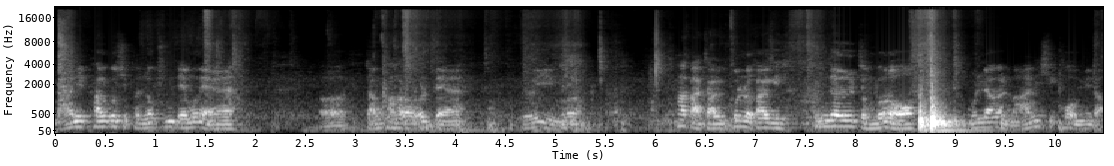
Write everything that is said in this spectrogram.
많이 팔고 싶은 욕심 때문에 어, 장사하러 올 때 거의 뭐 파가 잘 굴러가기 힘들 정도로 물량을 많이 싣고 옵니다.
